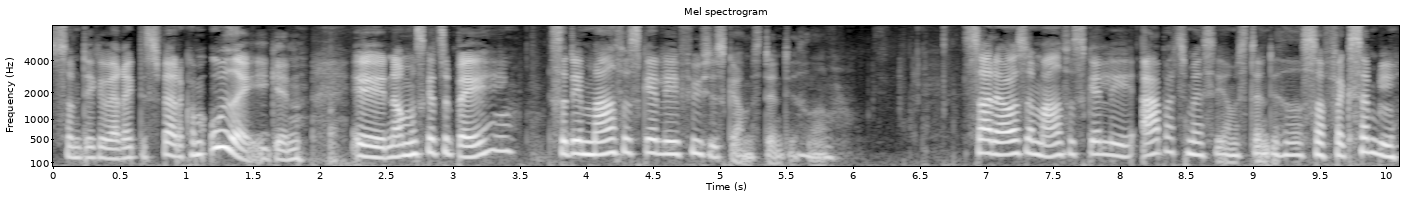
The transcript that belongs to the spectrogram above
som det kan være rigtig svært at komme ud af igen, øh, når man skal tilbage. Ikke? Så det er meget forskellige fysiske omstændigheder. Så er der også meget forskellige arbejdsmæssige omstændigheder. Så for eksempel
